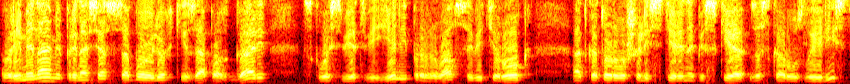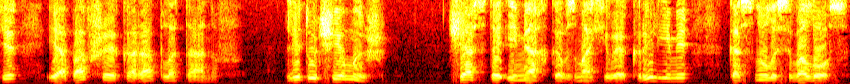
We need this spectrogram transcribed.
Временами, принося с собой легкий запах гари, сквозь ветви елей прорывался ветерок, от которого шелестели на песке заскорузлые листья и опавшая кора платанов. Летучая мышь, часто и мягко взмахивая крыльями, коснулась волос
